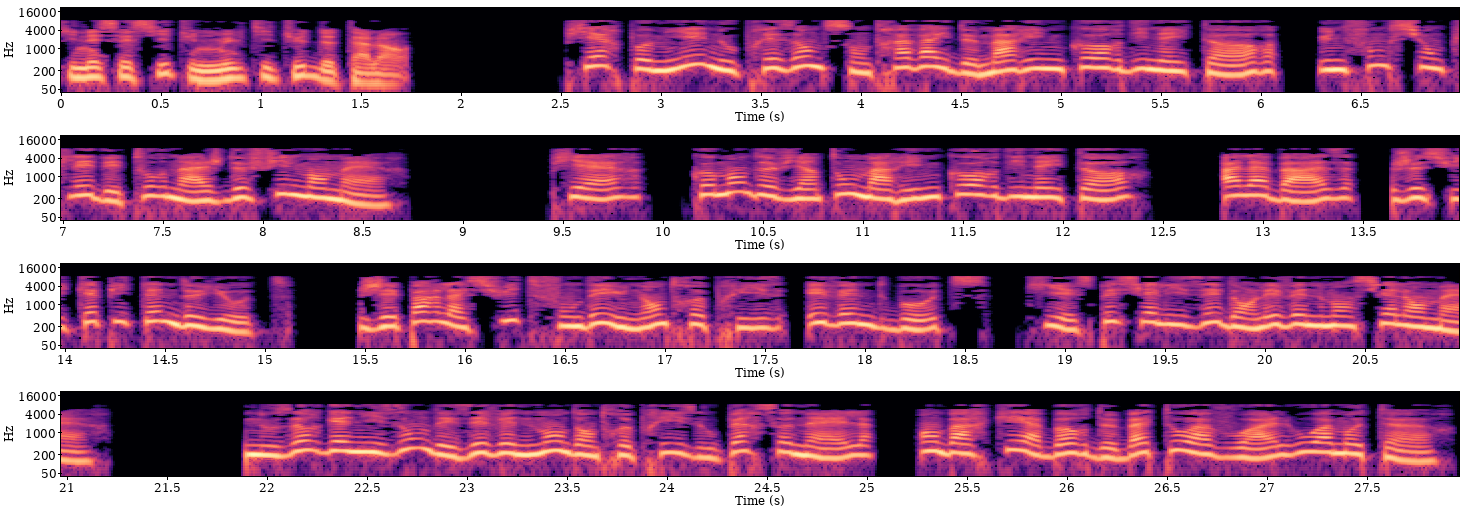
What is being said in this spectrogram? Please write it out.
qui nécessite une multitude de talents. Pierre Pommier nous présente son travail de Marine Coordinator, une fonction clé des tournages de films en mer. Pierre, comment devient-on Marine Coordinator? À la base, je suis capitaine de yacht. J'ai par la suite fondé une entreprise, Event Boats, qui est spécialisée dans l'événementiel en mer. Nous organisons des événements d'entreprise ou personnels, embarqués à bord de bateaux à voile ou à moteur.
